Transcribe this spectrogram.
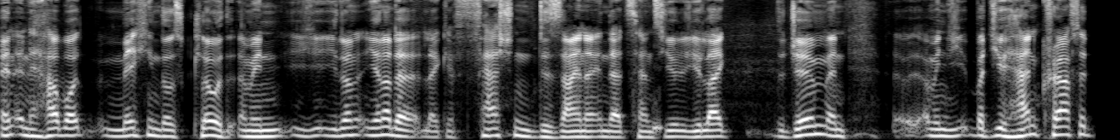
And and how about making those clothes? I mean, you, you don't you're not a like a fashion designer in that sense. You you like the gym and uh, I mean, you, but you handcrafted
